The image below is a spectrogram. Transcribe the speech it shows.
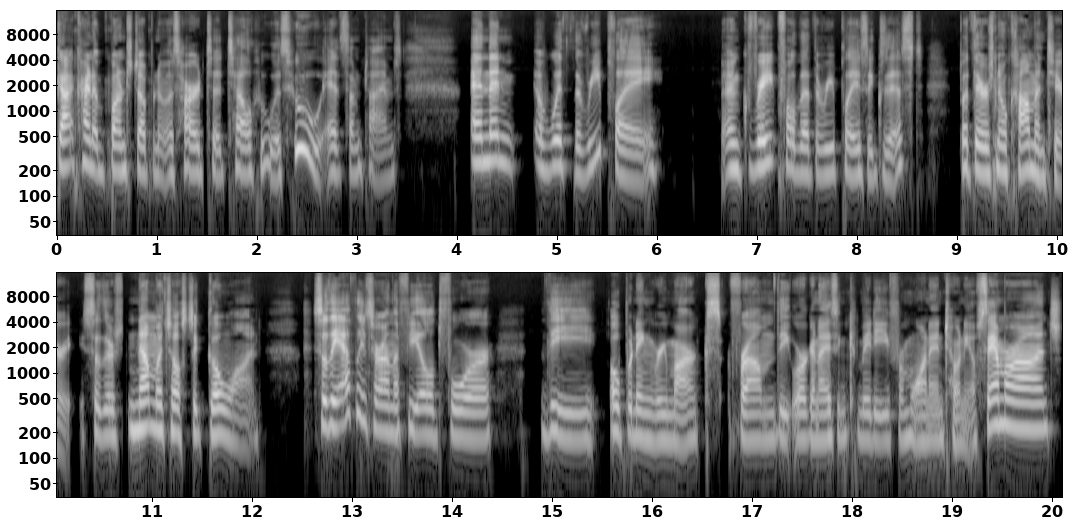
got kind of bunched up, and it was hard to tell who was who at sometimes. And then uh, with the replay, I'm grateful that the replays exist, but there's no commentary. So there's not much else to go on. So the athletes are on the field for the opening remarks from the organizing committee from Juan Antonio Samaranch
